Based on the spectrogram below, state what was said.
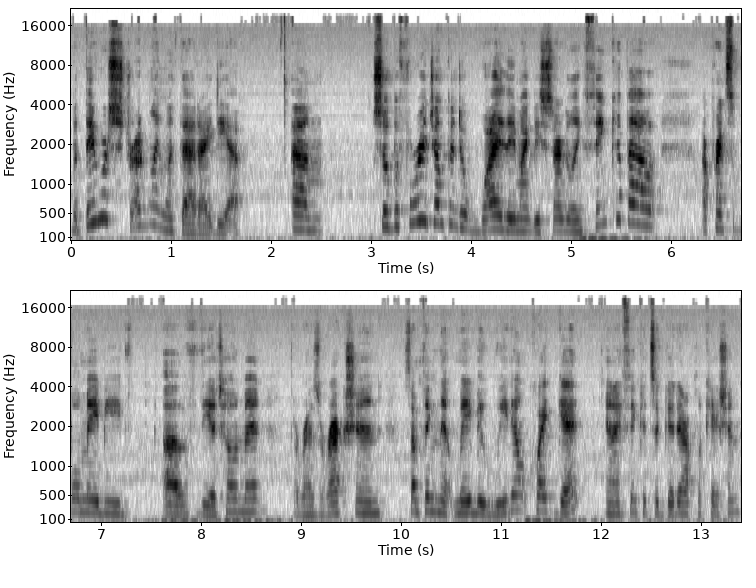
But they were struggling with that idea. Um, so before I jump into why they might be struggling, think about a principle maybe of the atonement, the resurrection, something that maybe we don't quite get, and I think it's a good application.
